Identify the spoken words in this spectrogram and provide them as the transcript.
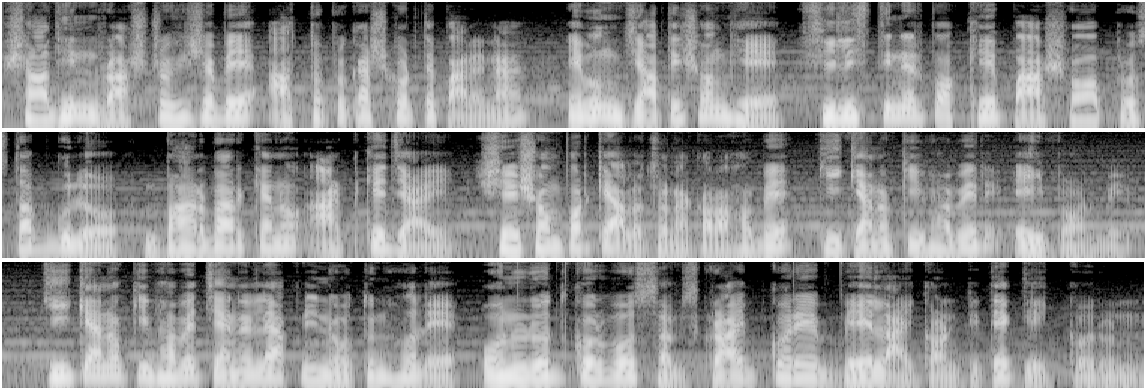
স্বাধীন রাষ্ট্র হিসেবে আত্মপ্রকাশ করতে পারে না? এবং জাতিসংঘে ফিলিস্তিনের পক্ষে পাশ হওয়া প্রস্তাবগুলো বারবার কেন আটকে যায় সে সম্পর্কে আলোচনা করা হবে কি কেন কীভাবে এই পর্বে। কি কেন কীভাবে চ্যানেলে আপনি নতুন হলে অনুরোধ করব সাবস্ক্রাইব করে বেল আইকনটিতে ক্লিক করুন।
